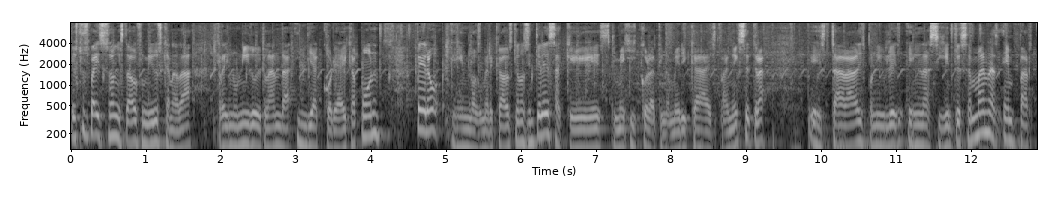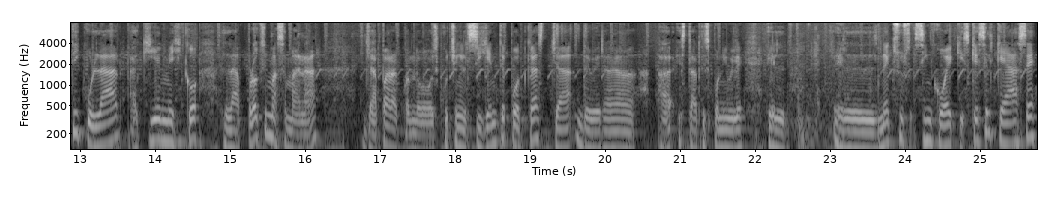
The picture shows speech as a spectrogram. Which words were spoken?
Estos países son Estados Unidos, Canadá, Reino Unido, Irlanda, India, Corea y Japón. Pero en los mercados que nos interesa, que es México, Latinoamérica, España, etcétera, estará disponible en las siguientes semanas. En particular, aquí en México, la próxima semana ya para cuando escuchen el siguiente podcast ya deberá ah, estar disponible el, el Nexus 5X, que es el que hace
